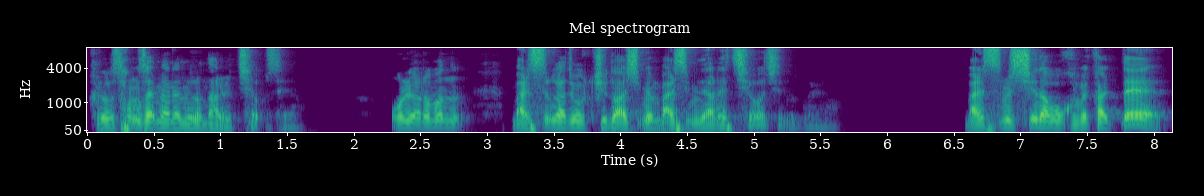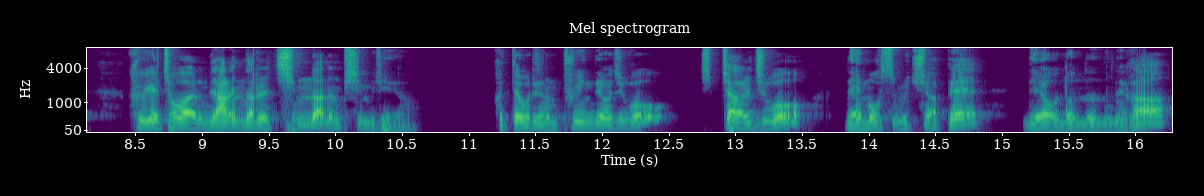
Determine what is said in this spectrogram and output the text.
그리고 성삼위 하나님으로 나를 채우세요. 오늘 여러분 말씀 가지고 기도하시면 말씀이 내 안에 채워지는 거예요. 말씀을 시인하고 고백할 때 그게 저와 여러분들 하나님 나라를 침노하는 비밀이에요. 그때 우리는 부인되어지고 십자가를 지고 내 목숨을 주 앞에 내어 놓는 은혜가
